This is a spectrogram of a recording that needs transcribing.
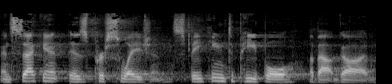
And second is persuasion, speaking to people about God.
